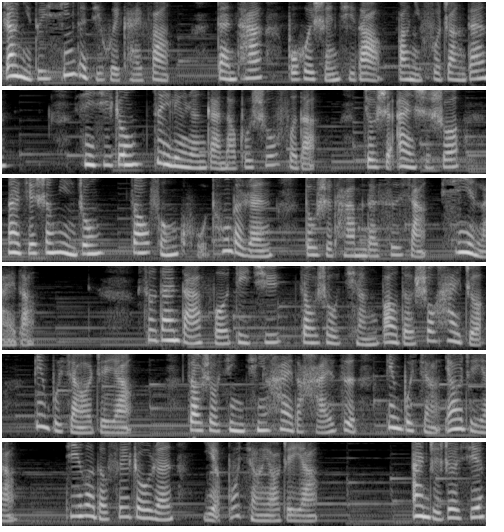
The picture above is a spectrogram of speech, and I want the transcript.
让你对新的机会开放，但它不会神奇到帮你付账单。信息中最令人感到不舒服的，就是暗示说那些生命中。遭逢苦痛的人都是他们的思想吸引来的，苏丹达佛地区遭受强暴的受害者并不想要这样，遭受性侵害的孩子并不想要这样，饥饿的非洲人也不想要这样。暗指这些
